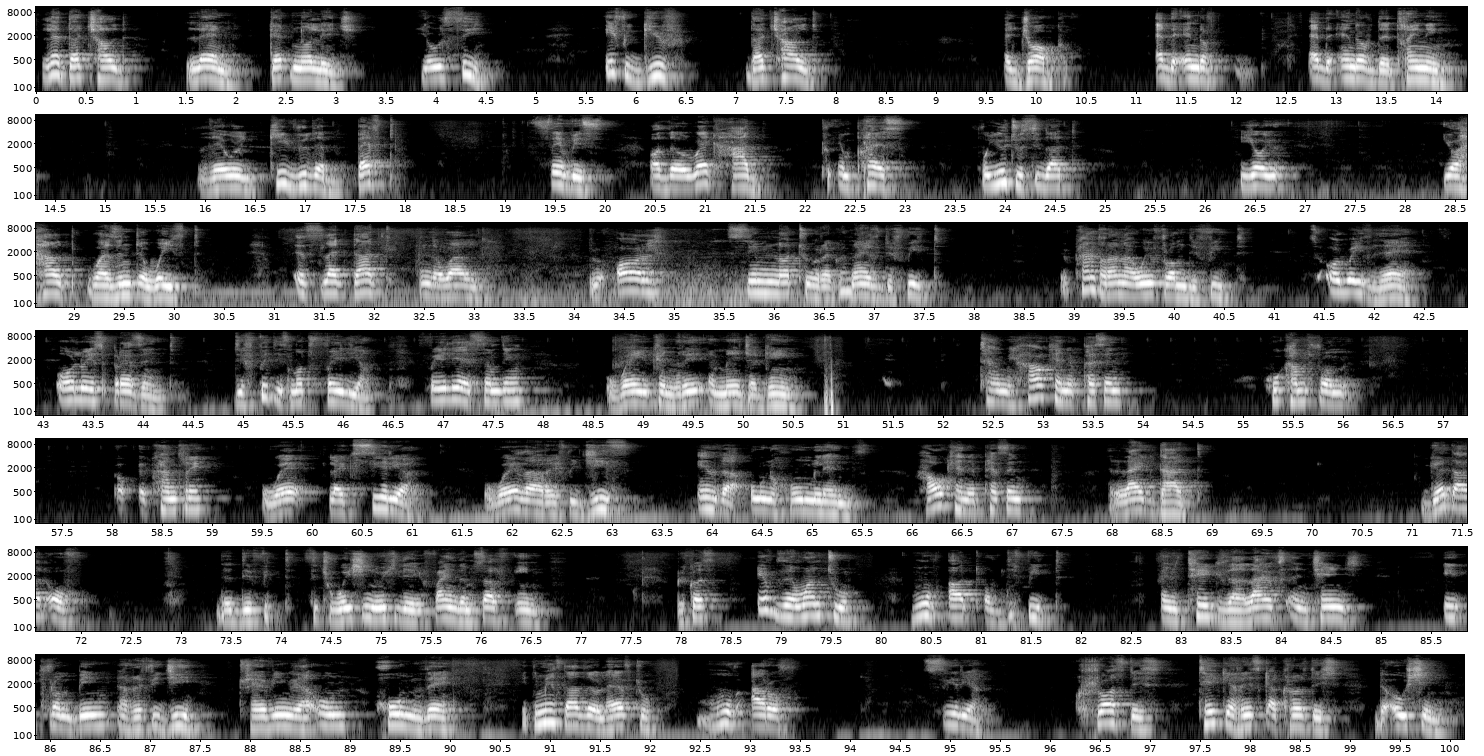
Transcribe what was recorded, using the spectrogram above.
let that child learn, get knowledge, you'll see. If you give that child a job at the end of at the end of the training they will give you the best service or they'll work hard to impress for you to see that your your help wasn't a waste. It's like that in the world. We all seem not to recognize defeat. You can't run away from defeat. It's always there always present. Defeat is not failure. Failure is something where you can re-emerge again. Tell me, how can a person who comes from a country where, like Syria, where there are refugees in their own homelands, how can a person like that get out of the defeat situation which they find themselves in. Because if they want to move out of defeat and take their lives and change it from being a refugee having their own home there, it means that they will have to move out of Syria, cross this, take a risk across this, the ocean.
